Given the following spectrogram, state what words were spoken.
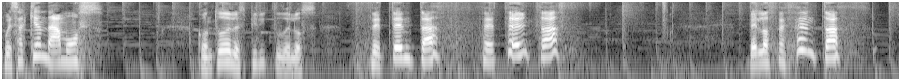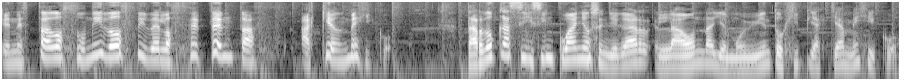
pues aquí andamos con todo el espíritu de los 70, 70, de los 60 en Estados Unidos y de los 70 aquí en México. Tardó casi cinco años en llegar la onda y el movimiento hippie aquí a México.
